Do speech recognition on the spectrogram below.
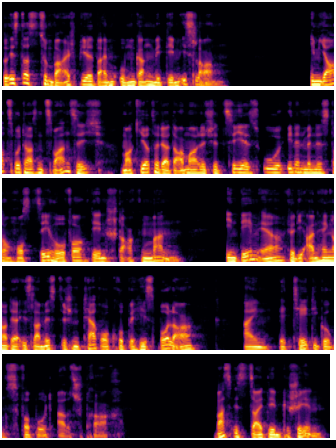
So ist das zum Beispiel beim Umgang mit dem Islam. Im Jahr 2020 markierte der damalige CSU-Innenminister Horst Seehofer den starken Mann, indem er für die Anhänger der islamistischen Terrorgruppe Hisbollah ein Betätigungsverbot aussprach. Was ist seitdem geschehen?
